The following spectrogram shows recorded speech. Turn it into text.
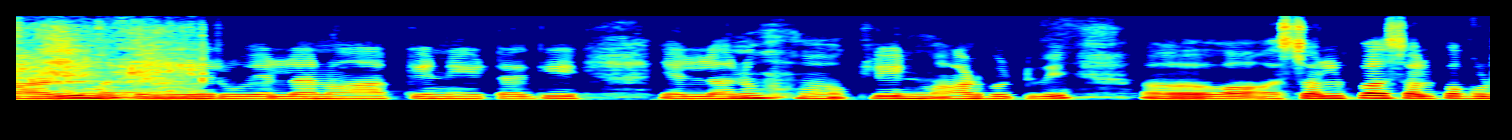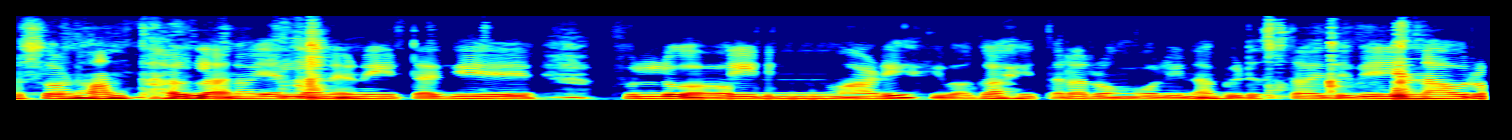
ಮಾಡಿ ಮತ್ತು ನೀರು ಎಲ್ಲನೂ ಹಾಕಿ ನೀಟಾಗಿ ಎಲ್ಲನೂ ಕ್ಲೀನ್ ಮಾಡಿಬಿಟ್ವಿ. ಸ್ವಲ್ಪ ಸ್ವಲ್ಪ ಗುಡಿಸೋಣ ಅಂತ ಅಲ್ಲನೂ ಎಲ್ಲನೂ ನೀಟಾಗಿ ಫುಲ್ಲು ಕ್ಲೀನ್ ಮಾಡಿ ಇವಾಗ ಈ ಥರ ರಂಗೋಲಿನ ಬಿಡಿಸ್ತಾ ಇದ್ದೀವಿ. ಇನ್ನು ಅವರು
